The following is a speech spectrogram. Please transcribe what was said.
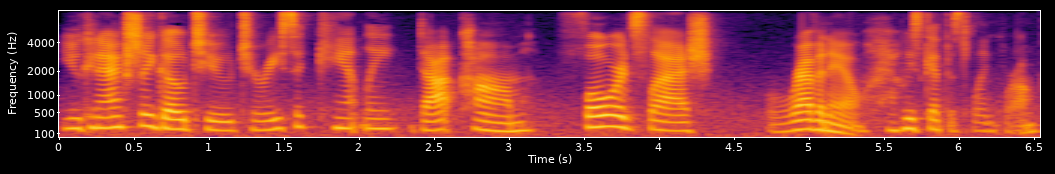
you can actually go to theresacantley.com forward slash revenue. I always get this link wrong.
